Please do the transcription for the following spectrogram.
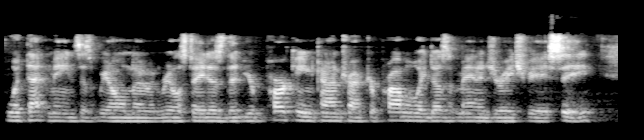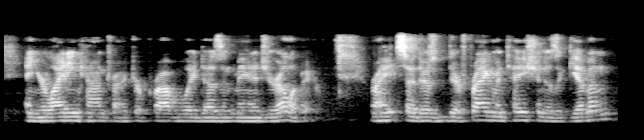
What that means, as we all know in real estate, is that your parking contractor probably doesn't manage your HVAC, and your lighting contractor probably doesn't manage your elevator, right? So there's their fragmentation is a given,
